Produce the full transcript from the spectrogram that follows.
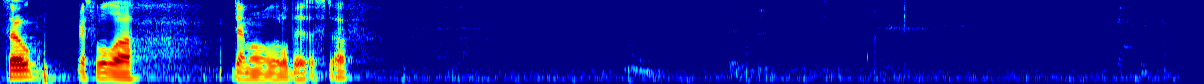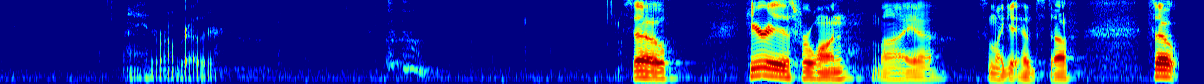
So, I guess we'll uh, demo a little bit of stuff. I hit the wrong browser. So, here is for one my uh, some of my GitHub stuff. So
